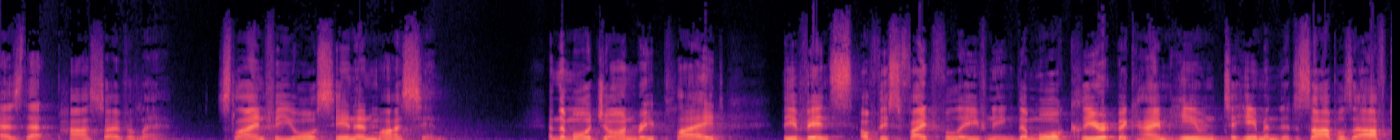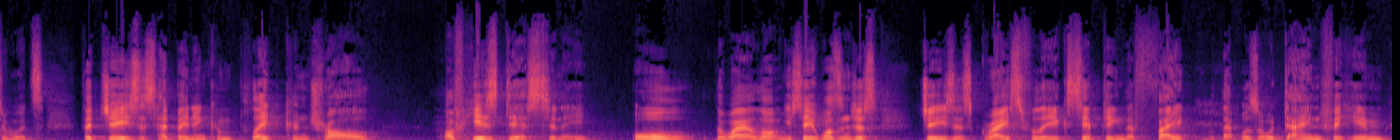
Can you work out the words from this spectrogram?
as that Passover lamb slain for your sin and my sin. And the more John replayed the events of this fateful evening, the more clear it became him, to him and the disciples afterwards that Jesus had been in complete control of his destiny all the way along. You see, it wasn't just Jesus gracefully accepting the fate that was ordained for him,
